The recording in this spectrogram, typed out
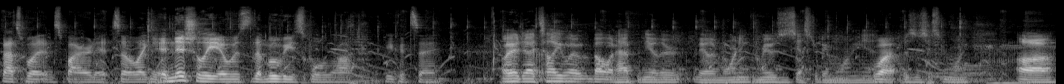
that's what inspired it. So like Yeah. initially, it was the movie School of Rock, you could say. Oh yeah, did I tell you what, about what happened the other the other morning? Or maybe it was just yesterday morning. Yeah. What? It was just yesterday morning. Uh,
